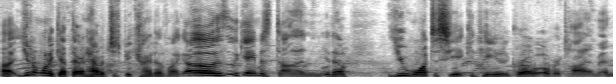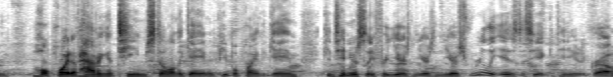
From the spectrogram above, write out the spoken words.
uh, you don't want to get there and have it just be kind of like, oh, this, the game is done. You know, you want to see it continue to grow over time. And the whole point of having a team still in the game and people playing the game continuously for years and years and years really is to see it continue to grow.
